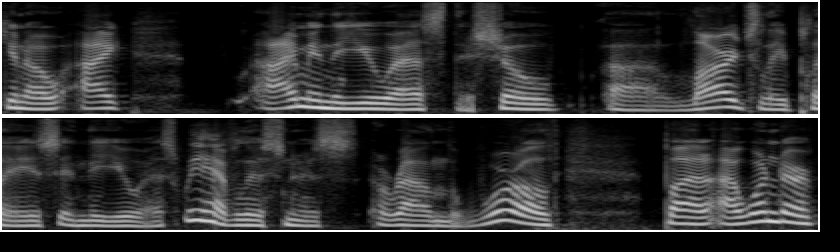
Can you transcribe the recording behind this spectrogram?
You know, I I'm in the U.S. The show uh, largely plays in the U.S. We have listeners around the world, but I wonder,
